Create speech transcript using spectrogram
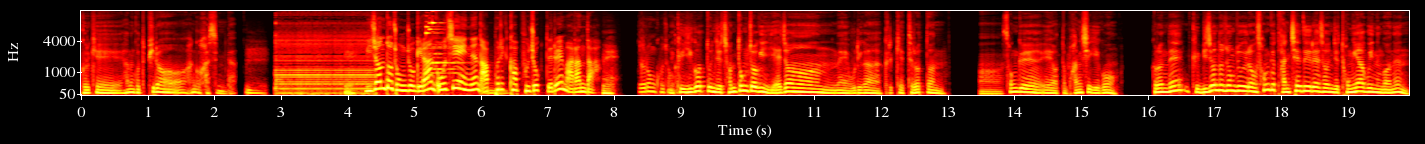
그렇게 하는 것도 필요한 것 같습니다. 음. 미전도 종족이란 오지에 있는 아프리카 부족들을 말한다. 네. 요런 고정. 그 이것도 이제 전통적인 예전에 우리가 그렇게 들었던 어, 선교의 어떤 방식이고 그런데 그 미전도 종족이라고 선교 단체들에서 이제 동의하고 있는 거는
